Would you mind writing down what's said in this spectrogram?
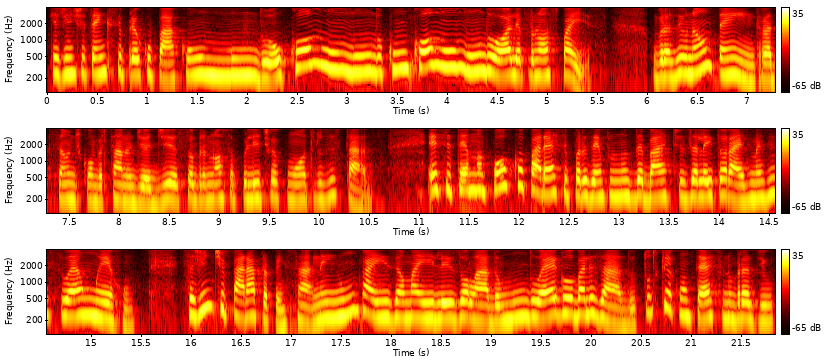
que a gente tem que se preocupar com o mundo, ou como o mundo, com como o mundo olha para o nosso país? O Brasil não tem tradição de conversar no dia a dia sobre a nossa política com outros estados. Esse tema pouco aparece, por exemplo, nos debates eleitorais, mas isso é um erro. Se a gente parar para pensar, nenhum país é uma ilha isolada, o mundo é globalizado. Tudo que acontece no Brasil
